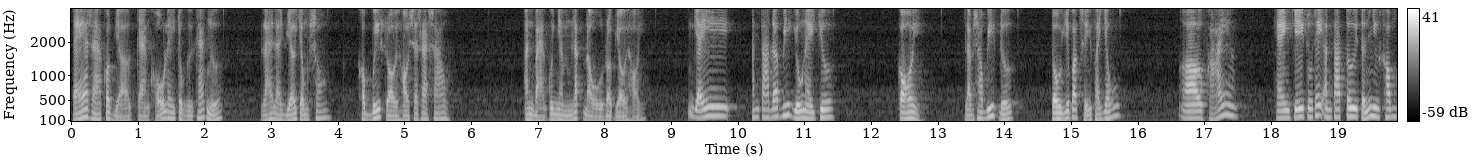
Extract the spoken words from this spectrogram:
Té ra có vợ càng khổ lây cho người khác nữa. Lại là vợ chồng son. Không biết rồi họ sẽ ra sao. Anh bạn của Nhâm lắc đầu rồi vội hỏi. Vậy anh ta đã biết vụ này chưa? Coi, Làm sao biết được? Tôi với bác sĩ phải giấu. Ờ phải. Hèn chi tôi thấy anh ta tươi tỉnh như không.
